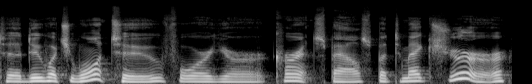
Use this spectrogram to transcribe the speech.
to do what you want to for your current spouse, but to make sure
